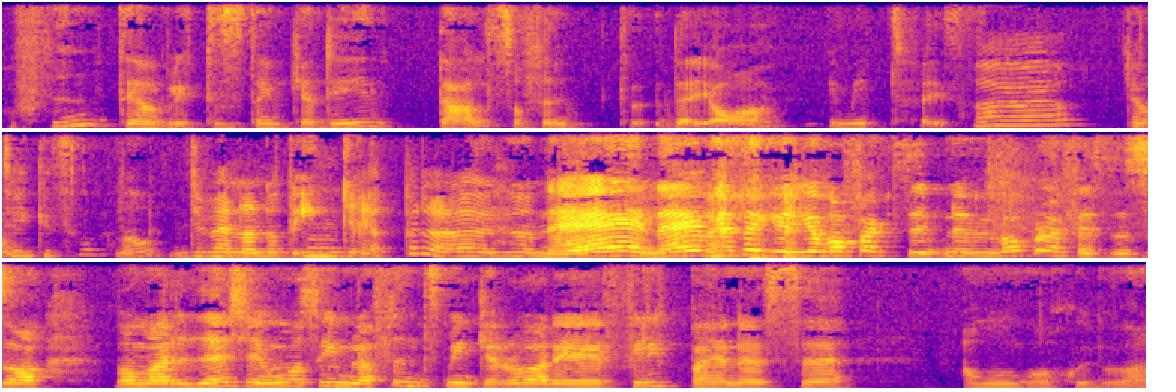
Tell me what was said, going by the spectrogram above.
Vad fint det har blivit. Och så tänker jag, det är inte alls så fint där jag i mitt face. Ja, ja, ja. Du Ja. tänker så. Ja. Du menar något ingrepp eller? Nej, nej men jag tänker, jag var faktiskt, när vi var på den här festen så var Maria en tjej, hon var så himla fint sminkad. Då var det Filippa, hennes, eh, ja hon var sju, var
